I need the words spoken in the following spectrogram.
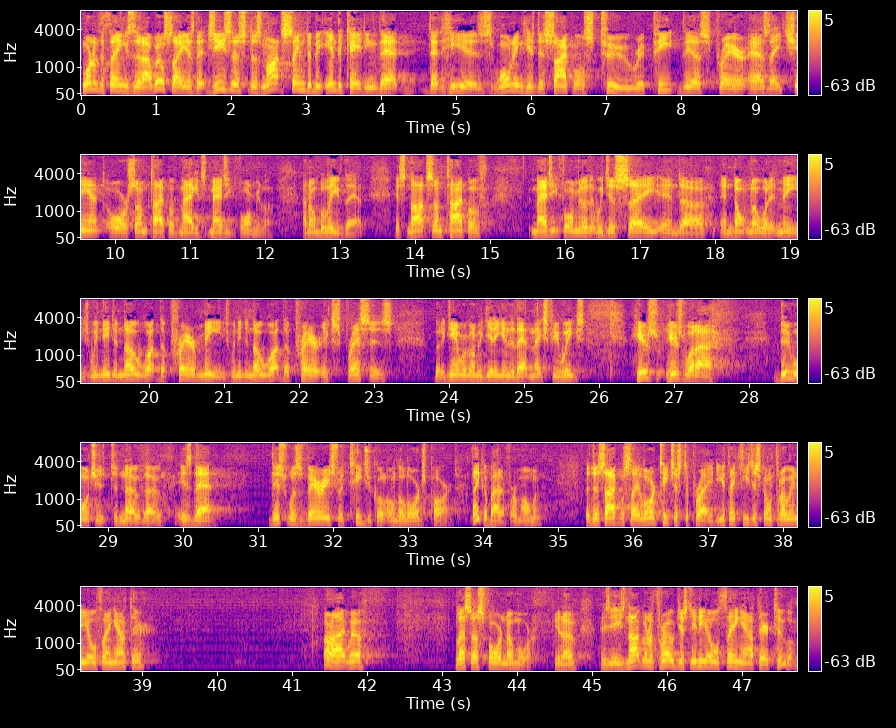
one of the things that I will say is that Jesus does not seem to be indicating that, that he is wanting his disciples to repeat this prayer as a chant or some type of magic, magic formula. I don't believe that. It's not some type of magic formula that we just say and, uh, and don't know what it means. We need to know what the prayer means. We need to know what the prayer expresses. But again, we're going to be getting into that in the next few weeks. Here's, here's what I do want you to know, though, is that this was very strategical on the Lord's part. Think about it for a moment. The disciples say, Lord, teach us to pray. Do you think he's just going to throw any old thing out there? All right, well, bless us for no more. You know, he's not going to throw just any old thing out there to them.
